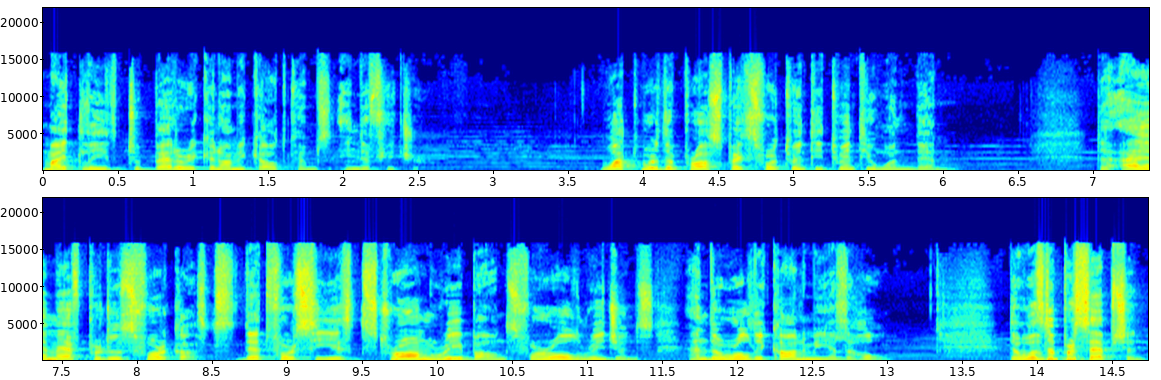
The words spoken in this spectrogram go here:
might lead to better economic outcomes in the future. What were the prospects for 2021 then? The IMF produced forecasts that foresee strong rebounds for all regions and the world economy as a whole. There was the perception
